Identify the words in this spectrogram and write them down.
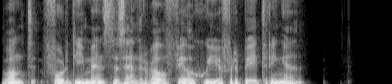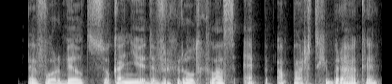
Want voor die mensen zijn er wel veel goede verbeteringen. Bijvoorbeeld, zo kan je de vergrootglas-app apart gebruiken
